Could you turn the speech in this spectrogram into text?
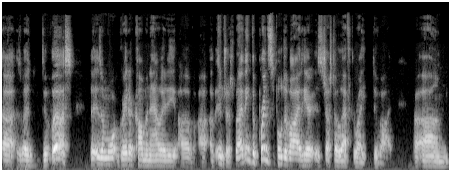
uh, is very diverse, there is a more greater commonality of, uh, of interest. But I think the principal divide here is just a left-right divide, um,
